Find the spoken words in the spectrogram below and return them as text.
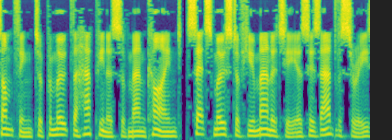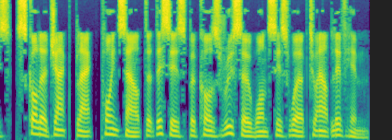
something to promote the happiness of mankind, sets most of humanity as his adversaries. Scholar Jack Black points out that this is because Rousseau wants his work to outlive him.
